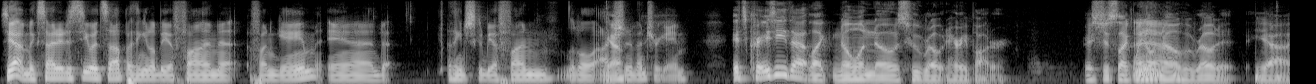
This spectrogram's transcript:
So yeah, I'm excited to see what's up. I think it'll be a fun, fun game, and I think it's just gonna be a fun little action Yeah. adventure game. it's crazy that like no one knows who wrote Harry Potter. It's just like we don't know who wrote it. Yeah.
